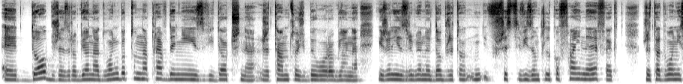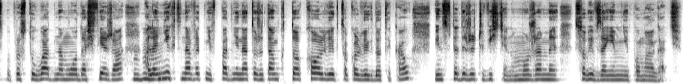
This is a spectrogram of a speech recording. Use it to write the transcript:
e, dobrze zrobiona dłoń, bo to naprawdę nie jest widoczne, że tam coś było robione. Jeżeli jest zrobione dobrze, to wszyscy widzą tylko fajny efekt, że ta dłoń jest po prostu ładna, młoda, świeża, mhm. ale nikt nawet nie wpadnie na to, że tam ktokolwiek cokolwiek dotykał, więc wtedy wtedy rzeczywiście no, możemy sobie wzajemnie pomagać.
